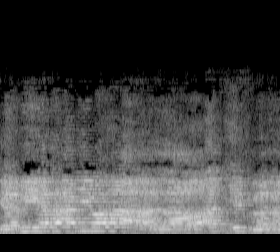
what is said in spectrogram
جميل العدل وهذا وأتحف لنا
